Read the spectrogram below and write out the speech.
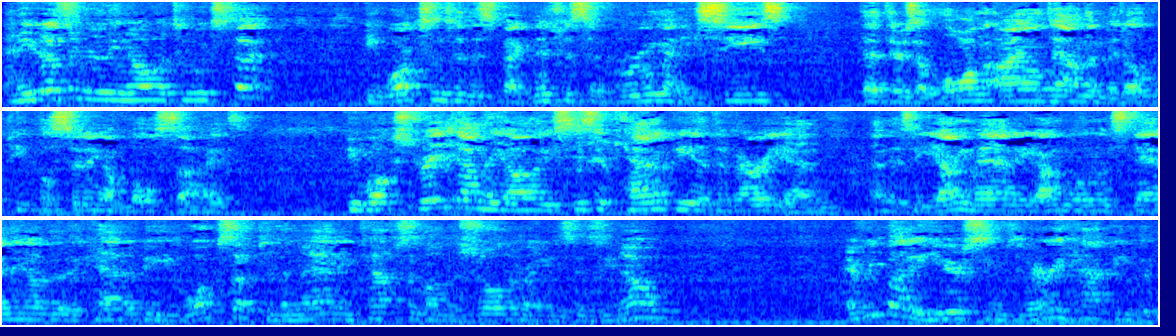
and he doesn't really know what to expect. He walks into this magnificent room and he sees that there's a long aisle down the middle, people sitting on both sides. He walks straight down the aisle, he sees a canopy at the very end, and there's a young man, a young woman standing under the canopy. He walks up to the man, he taps him on the shoulder, and he says, You know, everybody here seems very happy, but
